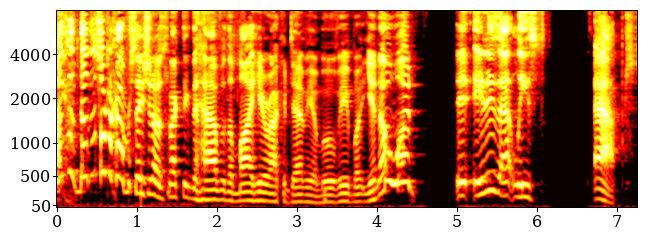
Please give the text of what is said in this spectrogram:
Not the, not the sort of conversation I was expecting to have with a My Hero Academia movie, but you know what? It, it is at least apt.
